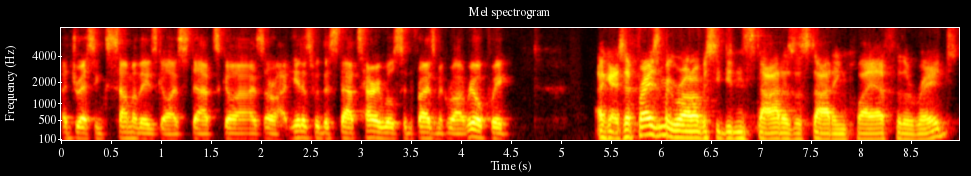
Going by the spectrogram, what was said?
addressing some of these guys' stats. Guys, all right, hit us with the stats. Harry Wilson, Fraser McReight, real quick. Okay, so Fraser McReight obviously didn't start as a starting player for the Reds,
